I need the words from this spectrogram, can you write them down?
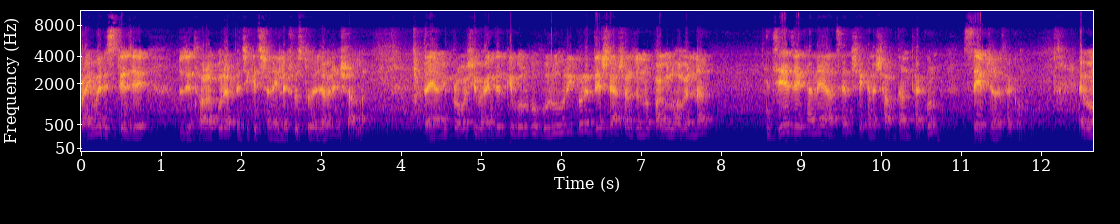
প্রাইমারি স্টেজে যদি ধরা পড়ে, আপনি চিকিৎসা নিলে সুস্থ হয়ে যাবেন ইনশাল্লাহ তাই আমি প্রবাসী ভাইদেরকে বলব, হুড়ুহুড়ি করে দেশে আসার জন্য পাগল হবেন না। যে যেখানে আছেন, সেখানে সাবধান থাকুন সেফ জোনে থাকুন। এবং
